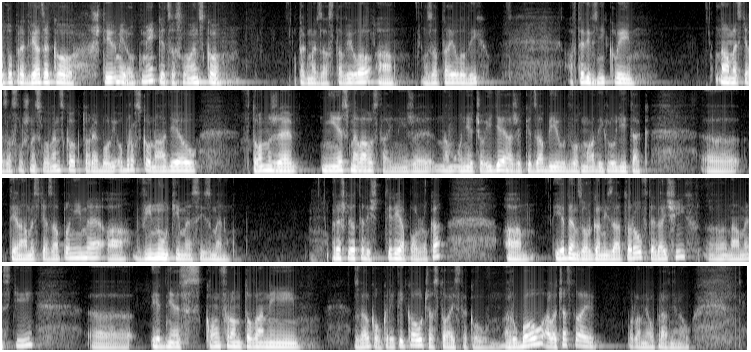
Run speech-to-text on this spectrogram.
Bolo to pred viac ako 4 rokmi, keď sa Slovensko takmer zastavilo a zatajilo dých. A vtedy vznikli námestia Zaslušné Slovensko, ktoré boli obrovskou nádejou v tom, že nie sme lahostajní, že nám o niečo ide a že keď zabijú dvoch mladých ľudí, tak e, tie námestia zaplníme a vynútime si zmenu. Prešli odtedy 4,5 roka a jeden z organizátorov vtedajších e, námestí je dnes konfrontovaný s veľkou kritikou, často aj s takou hrubou, ale často aj podľa mňa oprávnenou.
